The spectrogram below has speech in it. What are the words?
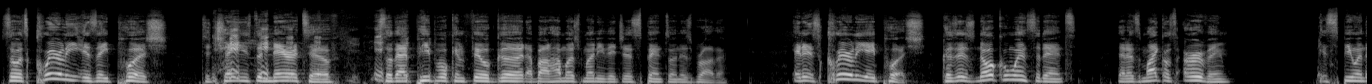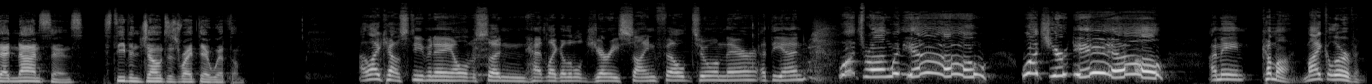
So it clearly is a push to change the narrative so that people can feel good about how much money they just spent on his brother. It is clearly a push because there's no coincidence that as Michael's Irvin is spewing that nonsense, Stephen Jones is right there with him. I like how Stephen A. all of a sudden had like a little Jerry Seinfeld to him there at the end. What's wrong with you? What's your deal? I mean, come on, Michael Irvin.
